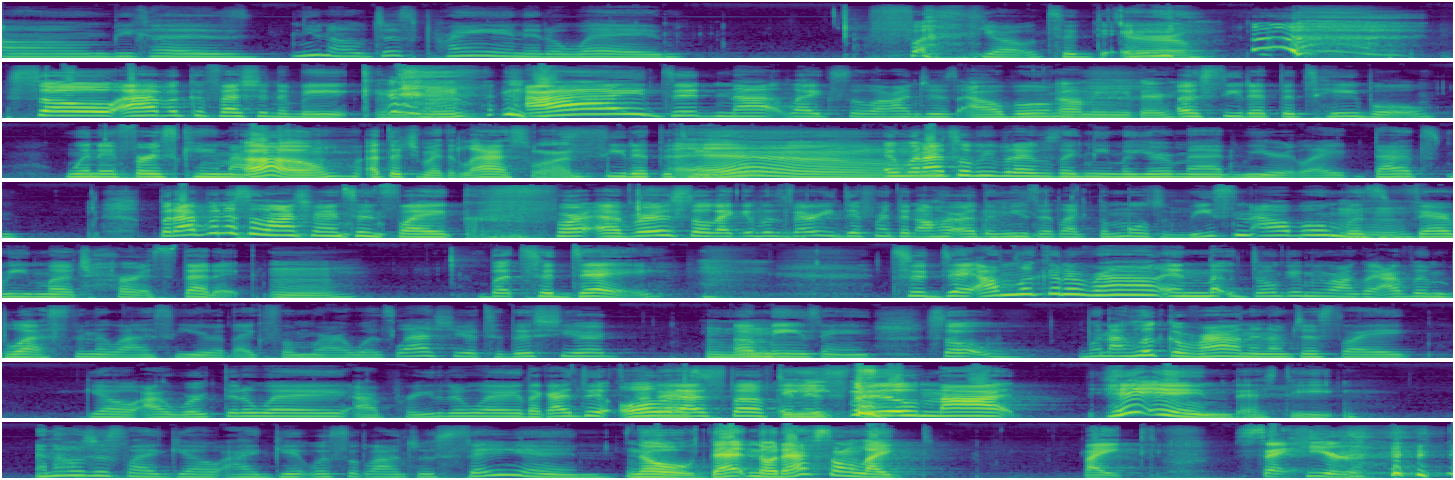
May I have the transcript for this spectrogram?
Um because you know just praying it away yo today Girl. so i have a confession to make Mm-hmm. i did not like solange's album Oh, me neither. a seat at the table when it first came out Oh, I thought you meant the last one. seat at the Oh. table And when I told people that, I was like, Neema, you're mad weird. Like, that's. But I've been a Solange fan since like forever. So, like, it was very different than all her other music. Like, the most recent album was very much her aesthetic. Mm. But today, today, I'm looking around and don't get me wrong. Like, I've been blessed in the last year, like, from where I was last year to this year. Mhm. Amazing. So, when I look around and I'm just like, yo, I worked it away. I prayed it away. Like, I did all of that stuff and it's still not hitting. That's deep. And I was just like, yo, I get what Solange was saying. No, that no, that song like, like, sat here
